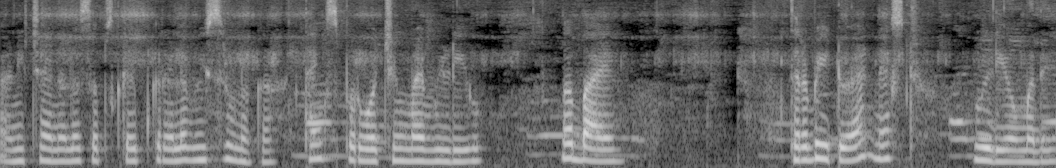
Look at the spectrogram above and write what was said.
आणि चॅनलला सबस्क्राईब करायला विसरू नका. Thanks for watching my video ब बाय तर भेटूया नेक्स्ट व्हिडिओमध्ये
